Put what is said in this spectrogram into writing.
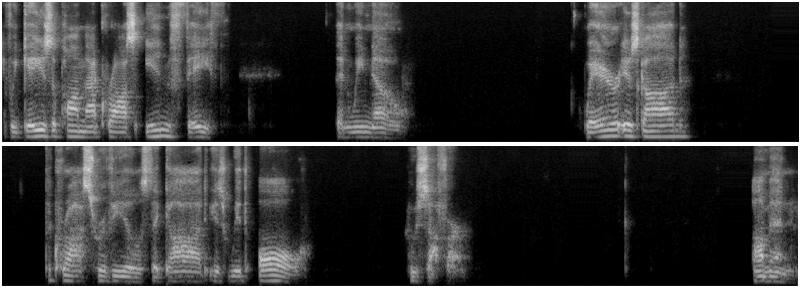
if we gaze upon that cross in faith, then we know where is God? The cross reveals that God is with all who suffer. Amen.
